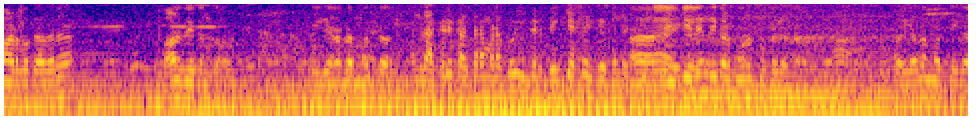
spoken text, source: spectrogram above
ಮಾಡ್ಬೇಕಾದ್ರೆ ಭಾಳ ಬೇಕಂತ ಈಗ ಏನದ ಮತ್ತು ಅಂದ್ರೆ ಆ ಕಡೆ ಕಳ್ತನ ಮಾಡೋಕ್ಕೂ ಈ ಕಡೆ ಬೆಂಕಿ ಹಚ್ಚ ಈ ಕಡೆ ಬಂದ ಆ, ಬೆಂಕಿಲಿಂದ ಈ ಕಡೆ ಪೂರ ಸುಟ್ಟಾಗ್ಯದ ಸುಟ್ಟಾಗ್ಯದ ಮತ್ತು ಈಗ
